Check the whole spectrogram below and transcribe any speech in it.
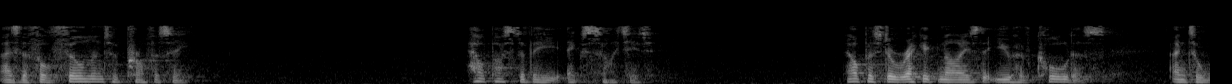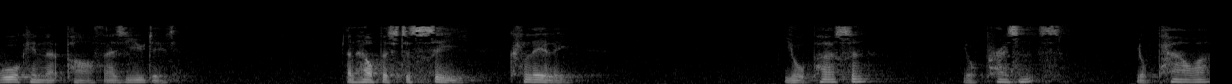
as the fulfillment of prophecy. Help us to be excited. Help us to recognize that you have called us and to walk in that path as you did. And help us to see clearly your person, your presence, your power,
